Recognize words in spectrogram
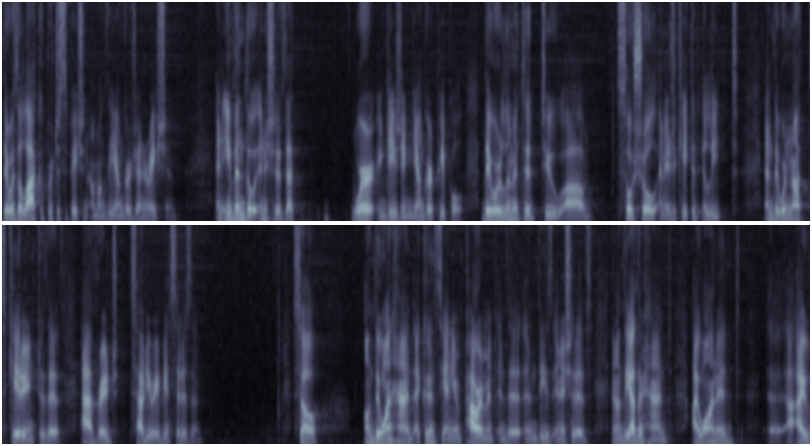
there was a lack of participation among the younger generation. And even though initiatives that were engaging younger people, they were limited to um, social and educated elite, and they were not catering to the average Saudi Arabian citizen. So on the one hand, I couldn't see any empowerment in, the, in these initiatives, and on the other hand, I wanted, uh, I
